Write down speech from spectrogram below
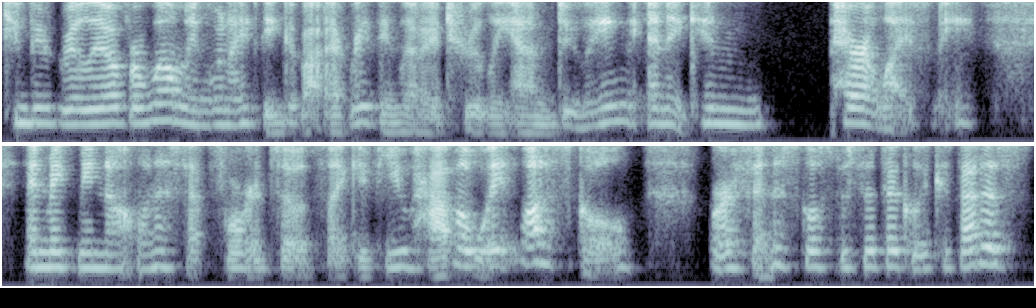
can be really overwhelming when I think about everything that I truly am doing and it can paralyze me and make me not want to step forward. So it's like if you have a weight loss goal or a fitness goal specifically, because that is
